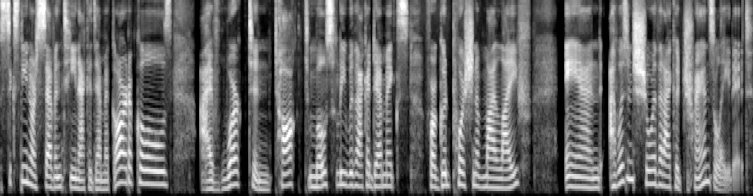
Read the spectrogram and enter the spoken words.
16 or 17 academic articles. I've worked and talked mostly with academics for a good portion of my life. And I wasn't sure that I could translate it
